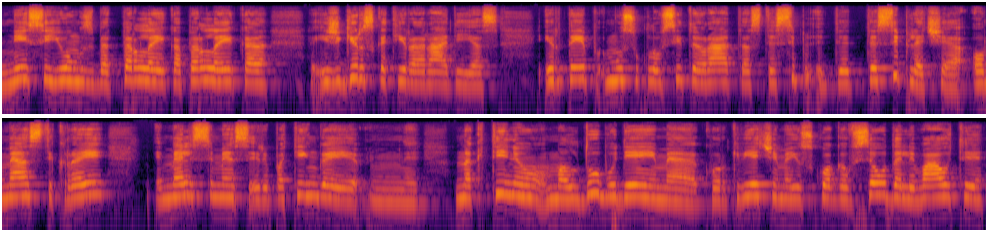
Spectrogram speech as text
neįsijungs, bet per laiką, per laiką išgirs, kad yra radijas. Ir taip mūsų klausytojų ratas tesiplečia, o mes tikrai melsimės ir ypatingai mm, naktinių maldų būdėjime, kur kviečiame jūs kuo gausiau dalyvauti, e,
